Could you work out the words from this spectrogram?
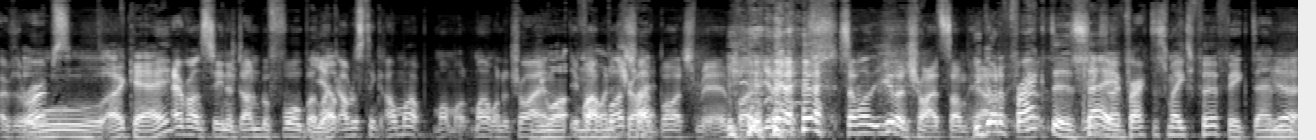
over the ropes. Ooh, okay. Everyone's seen it done before, but Yep. like I just think I might might, might want to try You it. want- if might I botch, try I it? botch, man. But you know, someone you got to try it somehow. You got to know? practice. Hey, Exactly. practice makes perfect. And Yeah,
